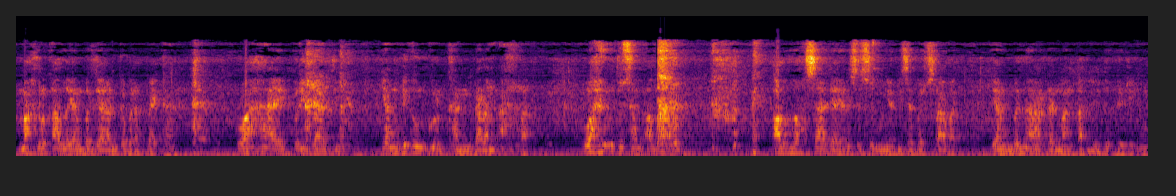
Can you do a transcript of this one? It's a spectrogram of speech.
makhluk Allah yang berjalan kepada kebaikan. Wahai pribadi yang diunggulkan dalam akhlak, wahai utusan Allah, Allah saja yang sesungguhnya bisa berselawat yang benar dan mantap untuk dirimu.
